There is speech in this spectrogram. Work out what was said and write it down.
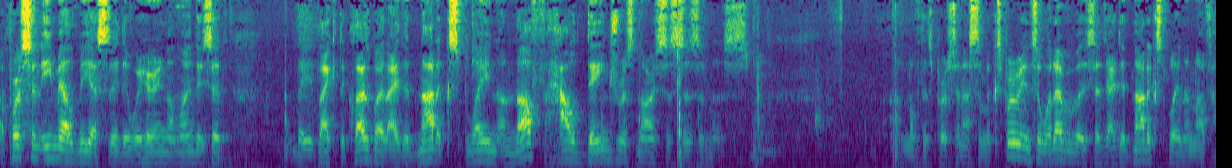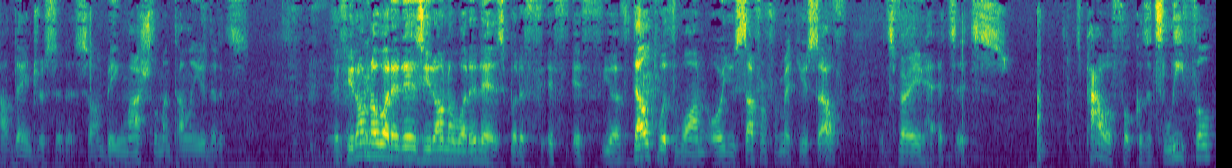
A person emailed me yesterday, they were hearing online, they said they liked the class, but I did not explain enough how dangerous narcissism is. I don't know if this person has some experience or whatever, but he said I did not explain enough how dangerous it is. So I'm being mashlim and telling you that it's. If you don't know what it is, you don't know what it is. But if, if, if you have dealt with one or you suffer from it yourself, it's very it's it's it's powerful because it's lethal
